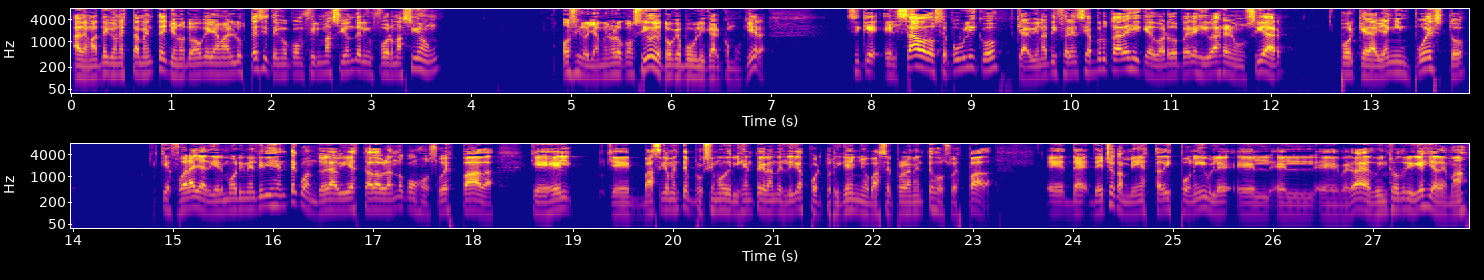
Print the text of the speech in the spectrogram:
Además de que honestamente yo no tengo que llamarle a usted si tengo confirmación de la información. O si lo llamo y no lo consigo, yo tengo que publicar como quiera. Así que el sábado se publicó que había unas diferencias brutales y que Eduardo Pérez iba a renunciar porque le habían impuesto que fuera Yadier Molina el dirigente cuando él había estado hablando con Josué Espada, que es el que básicamente el próximo dirigente de Grandes Ligas puertorriqueño va a ser probablemente Josué Espada. Eh, de, hecho, también está disponible el, el eh, ¿verdad? Edwin Rodríguez y además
